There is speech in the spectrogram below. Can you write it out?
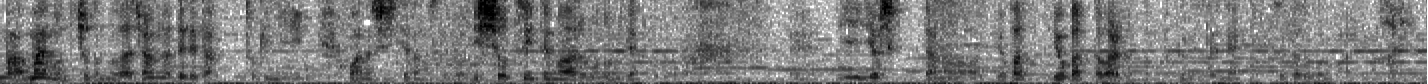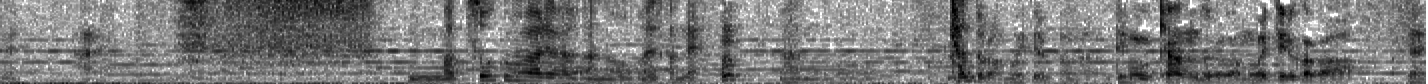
まあ、前もちょっと野田ちゃんが出てた時にお話ししてたんですけど一生ついて回るものみたいなことが、えよしあのよかよかった悪かったも含めてねそういったところもありますんでね、はい松尾君はあれはあのあれですかね。あのキャンドルは燃えてるかがデビュー、うんキャンドルが燃えてるかがえ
